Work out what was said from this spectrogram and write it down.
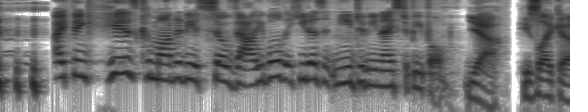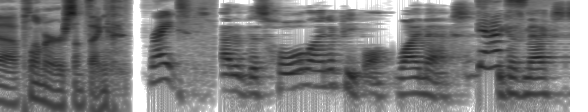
I think his commodity is so valuable that he doesn't need to be nice to people. yeah, he's like a plumber or something. Right. out of this whole line of people, why Max? That's- Because Max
